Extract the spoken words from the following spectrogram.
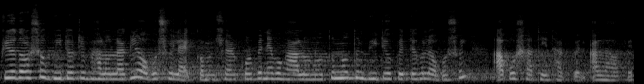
প্রিয় দর্শক, ভিডিওটি ভালো লাগলে অবশ্যই লাইক, কমেন্ট, শেয়ার করবেন এবং আলো নতুন নতুন ভিডিও পেতে হলে অবশ্যই আপুর সাথেই থাকবেন। আল্লাহ হাফেজ।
